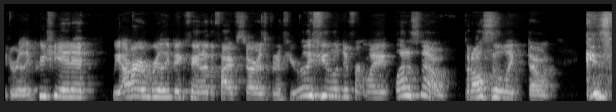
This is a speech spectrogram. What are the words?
we'd really appreciate it. We are a really big fan of the five stars, but if you really feel a different way, let us know. But also, like, don't, because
